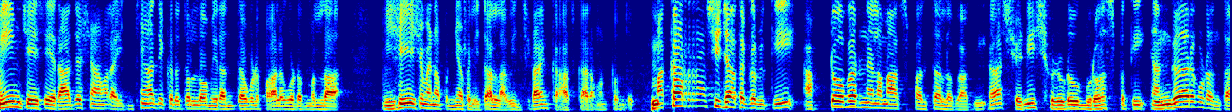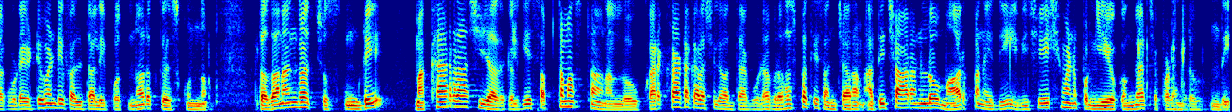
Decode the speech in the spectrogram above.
మేం చేసే రాజశ్యామల యజ్ఞాది కృతుల్లో మీరంతా కూడా పాల్గొనడం వల్ల విశేషమైన పుణ్య ఫలితాలు లభించడానికి ఆస్కారం ఉంటుంది. మకర రాశి జాతకులకి అక్టోబర్ నెల మాస ఫలితాల్లో భాగంగా శనీశ్వరుడు బృహస్పతి అంగారకుడు అంతా కూడా ఎటువంటి ఫలితాలు అయిపోతున్నారో తెలుసుకుందాం. ప్రధానంగా చూసుకుంటే మకర రాశి జాతకులకి సప్తమ స్థానంలో కర్కాటక రాశిలో అంతా కూడా బృహస్పతి సంచారం అతిచారంలో మార్పు అనేది విశేషమైన పుణ్యయోగంగా చెప్పడం జరుగుతుంది.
